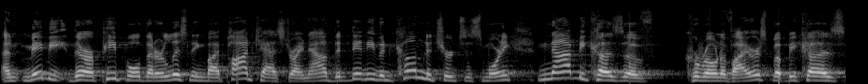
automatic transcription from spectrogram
and maybe there are people that are listening by podcast right now that didn't even come to church this morning, not because of coronavirus, but because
